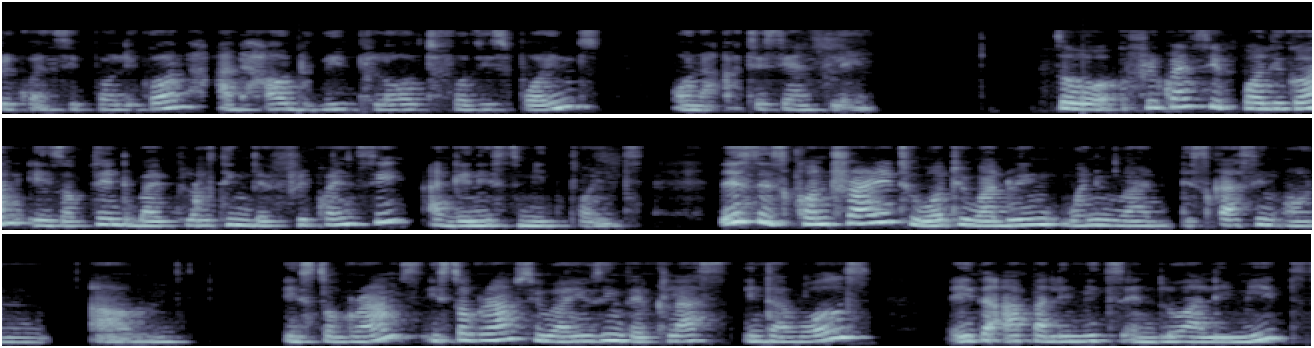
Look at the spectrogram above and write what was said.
frequency polygon and how do we plot for these points on a Cartesian plane. So frequency polygon is obtained by plotting the frequency against midpoints. This is contrary to what we were doing when we were discussing on um, histograms. Histograms, we were using the class intervals, either upper limits and lower limits.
